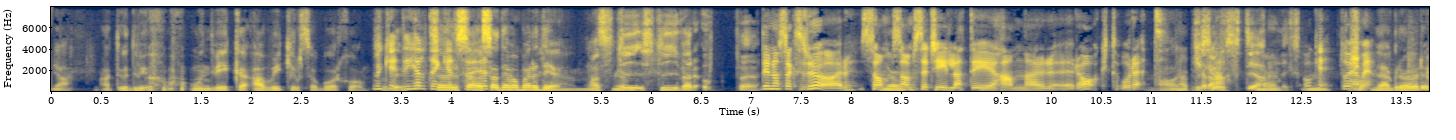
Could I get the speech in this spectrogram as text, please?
ja, att undvi- undvika avvikelse och borrhål. Så Okej, det så, så, ett- så, det var bara det. Man sty, styvar upp Det är någon slags rör som, Ja. som ser till att det hamnar rakt och rätt. ja, Ja, precis. kraftigare. Ja. Liksom. Okej, då är jag med. Ja, grövre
